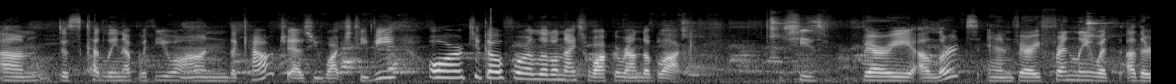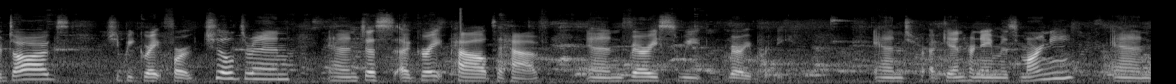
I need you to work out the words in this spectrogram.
um, just cuddling up with you on the couch as you watch TV, or to go for a little nice walk around the block. She's very alert and very friendly with other dogs. She'd be great for children and just a great pal to have and very sweet, very pretty. And again, her name is Marnie and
